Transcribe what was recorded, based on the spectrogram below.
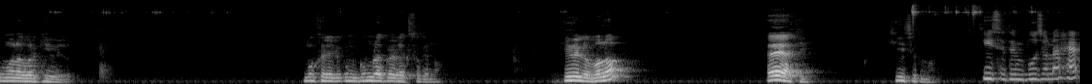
তোমার আবার কি হইল? মুখের এরকম গুমরা করে রাখছো কেন? কি হইল বলো? এই আখি কি হয়েছে তোমার? কি হয়েছে তুমি বুঝো না হ্যাঁ?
